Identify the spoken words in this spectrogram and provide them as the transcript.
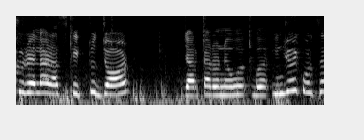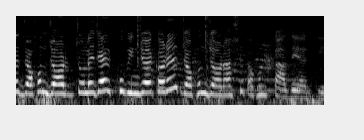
সুরেলার আজকে একটু জ্বর যার কারণে ও এনজয় করছে। যখন জ্বর চলে যায় খুব এনজয় করে যখন জ্বর আসে তখন কাঁদে আর কি।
